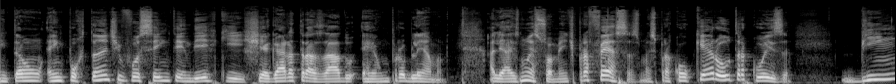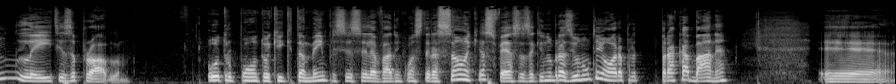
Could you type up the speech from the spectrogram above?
Então é importante você entender que chegar atrasado é um problema. Aliás, não é somente para festas, mas para qualquer outra coisa. Being late is a problem. Outro ponto aqui que também precisa ser levado em consideração é que as festas aqui no Brasil não tem hora para acabar, né? É,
